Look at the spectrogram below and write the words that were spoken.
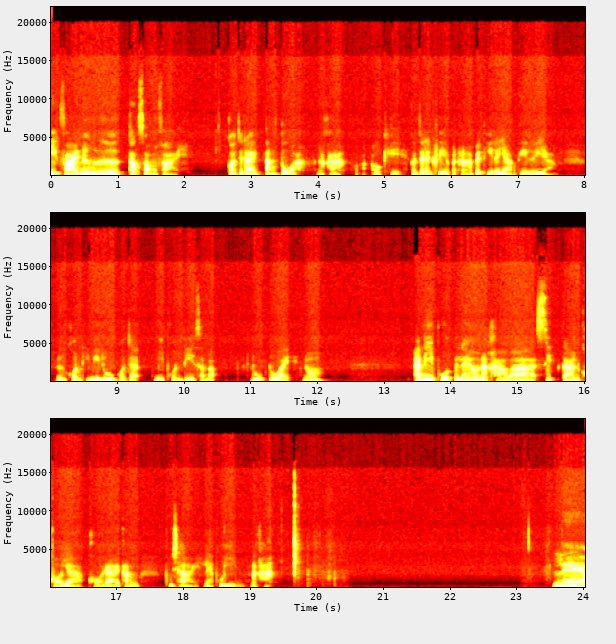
อีกฝ่ายหนึ่งหรือทั้งสองฝ่าย ก็จะได้ตั้งตัวนะคะโอเค ก็จะได้เคลียร์ปัญหาไปทีละอย่างทีละอย่าง หรือคนที่มีลูกก็จะมีผลดีสำหรับลูกด้วยเนาะ อันนี้พูดไปแล้วนะคะว่าสิทธิ์การขอหย่าขอได้ทั้งผู้ชายและผู้หญิงนะคะ แล้ว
